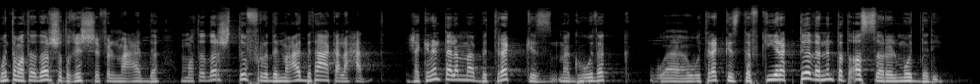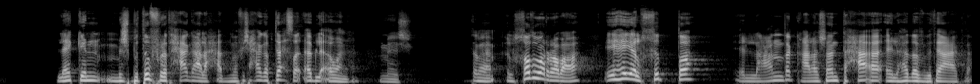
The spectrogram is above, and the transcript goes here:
وأنت ما تقدرش تغش في الميعاد ده وما تقدرش تفرض الميعاد بتاعك على حد. لكن أنت لما بتركز مجهودك و- وتركز تفكيرك تقدر إن أنت تأثر المدة دي. لكن مش بتفرض حاجة على حد مفيش حاجة بتحصل قبل أوانها. ماشي. تمام. الخطوة الرابعة إيه هي الخطة اللي عندك علشان تحقق الهدف بتاعك ده.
